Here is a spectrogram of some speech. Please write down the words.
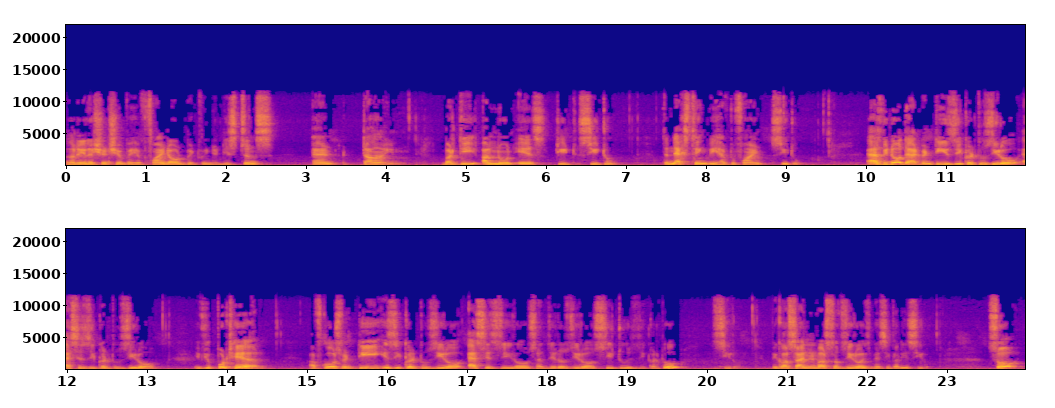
relationship we have find out between the distance and time but the unknown is c2 the next thing we have to find c2 as we know that when t is equal to 0 s is equal to 0 if you put here Of course, when t is equal to 0, s is 0, so 0, 0, c2 is equal to 0 because sine inverse of 0 is basically 0. So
